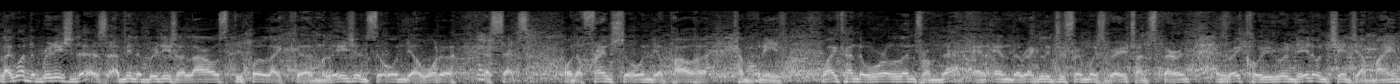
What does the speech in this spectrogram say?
like what the British does. I mean, the British allows people like uh, Malaysians to own their water assets or the French to own their power companies. Why can't the world learn from that? And, and the regulatory framework is very transparent, it's very coherent. They don't change their mind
